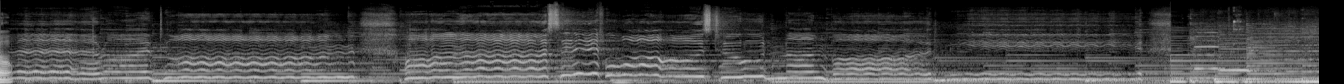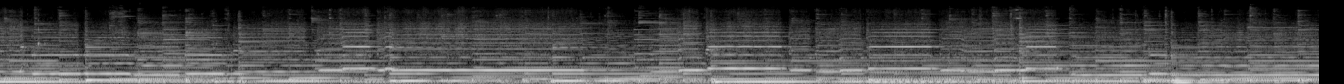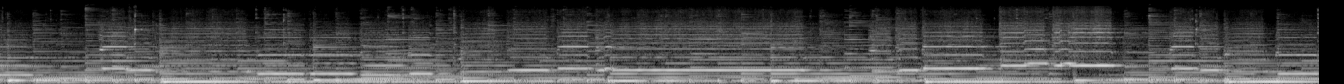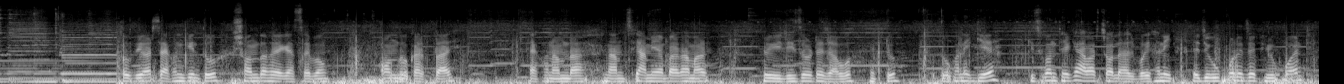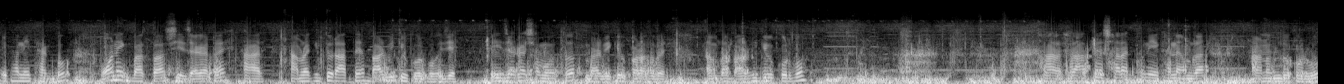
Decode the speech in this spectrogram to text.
ভিউয়ার্স এখন কিন্তু সন্ধ্যা হয়ে গেছে এবং অন্ধকার প্রায়। এখন আমরা নামছি, আমি আবার আমার রিসোর্টে যাব একটু। তো ওখানে গিয়ে কিছুক্ষণ থেকে আবার চলে আসব। এখানে এই যে উপরে যে ভিউ পয়েন্ট এখানেই থাকব। অনেক বাতাস সেই জায়গাটায়। আর আমরা কিন্তু রাতে বারবিকিউ করব। এই যে এই জায়গায় সম্ভবত বারবিকিউ করা হবে। আমরা বারবিকিউ করব। আর রাতে সারাক্ষণই এখানে আমরা আনন্দ করব।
